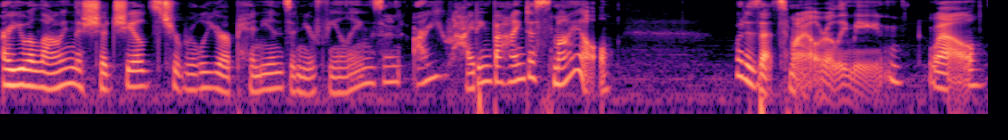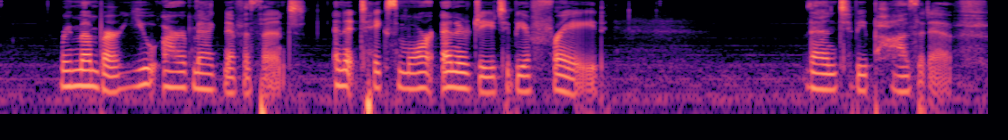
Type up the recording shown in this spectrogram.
Are you allowing the should shields to rule your opinions and your feelings? And are you hiding behind a smile? What does that smile really mean? Well, remember, you are magnificent, and it takes more energy to be afraid than to be positive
